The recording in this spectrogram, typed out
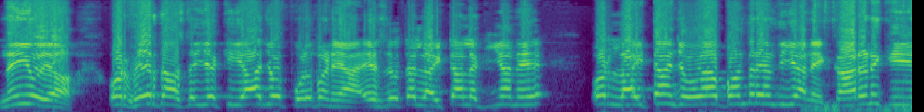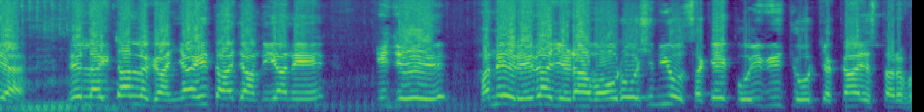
ਨਹੀਂ ਹੋਇਆ। ਔਰ ਫਿਰ ਦੱਸ ਦਈਏ ਕਿ ਆ ਜੋ ਪੁਲ ਬਣਿਆ, ਇਸ ਦੇ ਉੱਤੇ ਲਾਈਟਾਂ ਲੱਗੀਆਂ ਨੇ ਔਰ ਲਾਈਟਾਂ ਜੋ ਆ, ਬੰਦ ਰਹਿੰਦੀਆਂ ਨੇ। ਕਾਰਨ ਕੀ ਹੈ? ਇਹ ਲਾਈਟਾਂ ਲਗਾਈਆਂ ਹੀ ਤਾਂ ਜਾਂਦੀਆਂ ਨੇ ਕਿ ਜੇ ਹਨੇਰੇ ਦਾ ਜਿਹੜਾ ਵਾ, ਉਹ ਰੋਸ਼ਨੀ ਹੋ ਸਕੇ, ਕੋਈ ਵੀ ਚੋਰ ਚੱਕਾ ਇਸ ਤਰਫ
